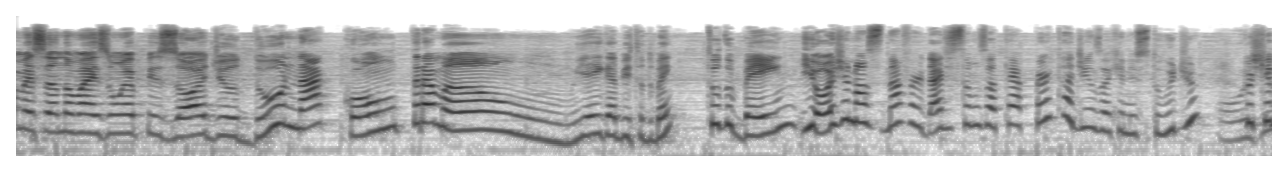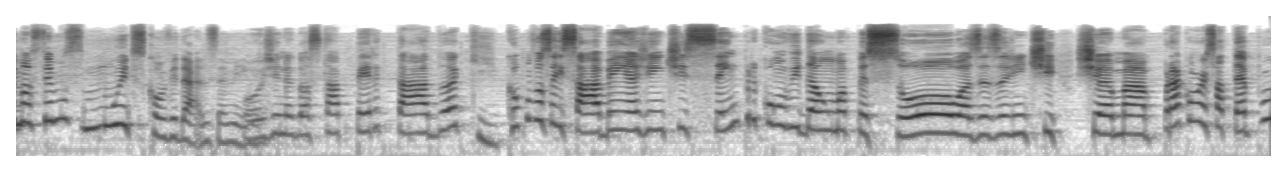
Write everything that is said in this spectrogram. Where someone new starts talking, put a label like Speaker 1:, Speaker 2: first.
Speaker 1: começando mais um episódio do Na Contramão. E aí, Gabi, tudo bem?
Speaker 2: Tudo bem? E hoje nós, na verdade, estamos até apertadinhos aqui no estúdio,
Speaker 1: Hoje-
Speaker 2: porque nós temos muitos convidados, amiga.
Speaker 1: Hoje o negócio tá apertado aqui. Como vocês sabem, a gente sempre convida uma pessoa, às vezes a gente chama pra conversar até por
